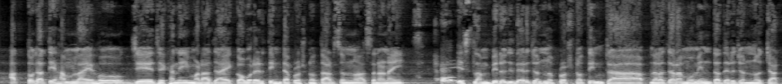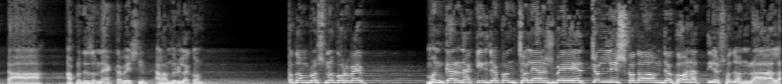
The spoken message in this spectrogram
আত্মঘাতী হামলায় হোক, যে যেখানেই মারা যায়, কবরের তিনটা প্রশ্ন তার জন্য আছে না নাই? ইসলাম বিরোধীদের জন্য প্রশ্ন তিনটা, আপনারা যারা মুমিন, তাদের জন্য চারটা। আপনাদের জন্য একটা বেশি, আলহামদুলিল্লাহ কোন? প্রথম প্রশ্ন করবে, মনকার নাকির যখন চলে আসবে, চল্লিশ কদম যখন আত্মীয় স্বজনরা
